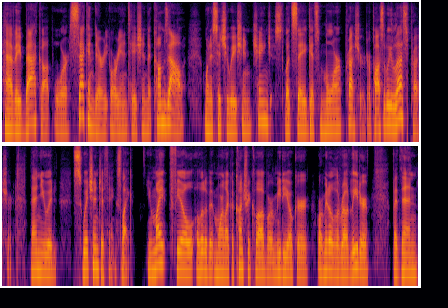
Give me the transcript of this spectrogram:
have a backup or secondary orientation that comes out when a situation changes. Let's say it gets more pressured or possibly less pressured. Then you would switch into things like you might feel a little bit more like a country club or mediocre or middle of the road leader, but then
